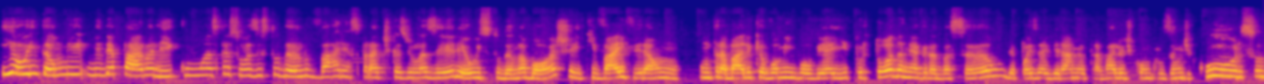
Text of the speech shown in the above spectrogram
E eu então me, me, deparo ali com as pessoas estudando várias práticas de lazer, eu estudando a bocha, e que vai virar um, um trabalho que eu vou me envolver aí por toda a minha graduação, depois vai virar meu trabalho de conclusão de curso,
